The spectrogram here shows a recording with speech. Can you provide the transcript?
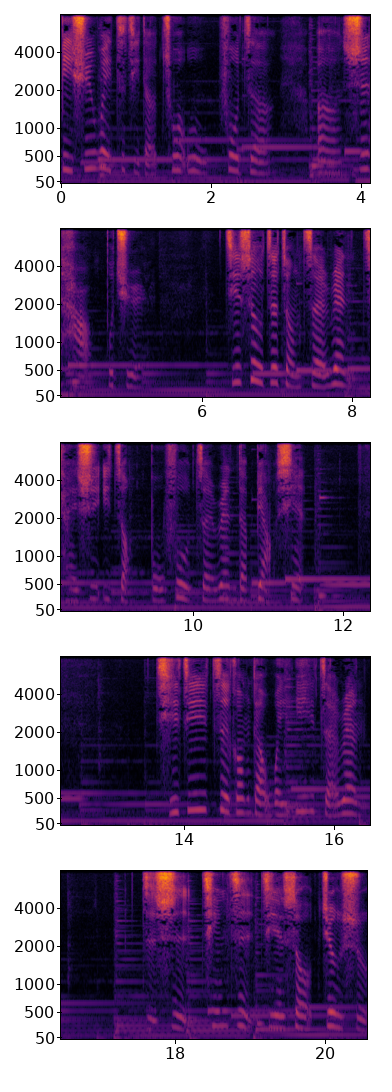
必须为自己的错误负责，而丝毫不觉接受这种责任，才是一种不负责任的表现。奇迹自宫的唯一责任，只是亲自接受救赎。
